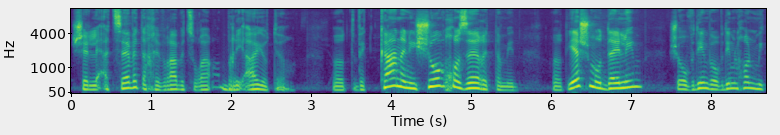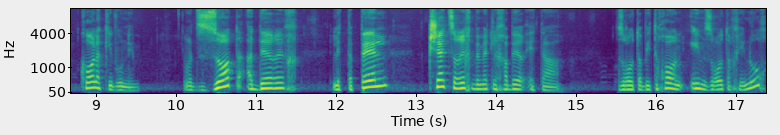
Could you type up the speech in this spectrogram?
של לעצב את החברה בצורה בריאה יותר. אומרת, וכאן אני שוב חוזרת תמיד. זאת אומרת, יש מודלים שעובדים ועובדים נכון מכל הכיוונים. זאת אומרת, זאת הדרך לטפל כשצריך באמת לחבר את זרועות הביטחון עם זרועות החינוך,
